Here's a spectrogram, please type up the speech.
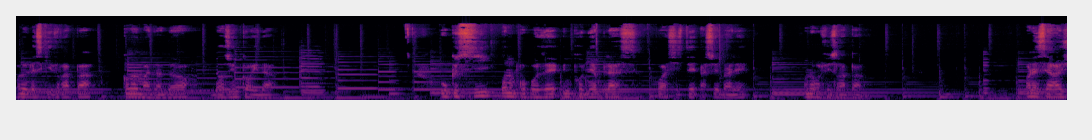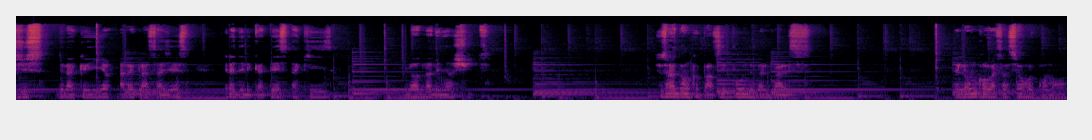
on ne l'esquivera pas comme un matador dans une corrida. Ou que si on nous proposait une première place pour assister à ce ballet, on ne refusera pas. On essaiera juste de l'accueillir avec la sagesse et la délicatesse acquises lors de la dernière chute. Ce sera donc reparti pour une nouvelle valse. Les longues conversations reprendront,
